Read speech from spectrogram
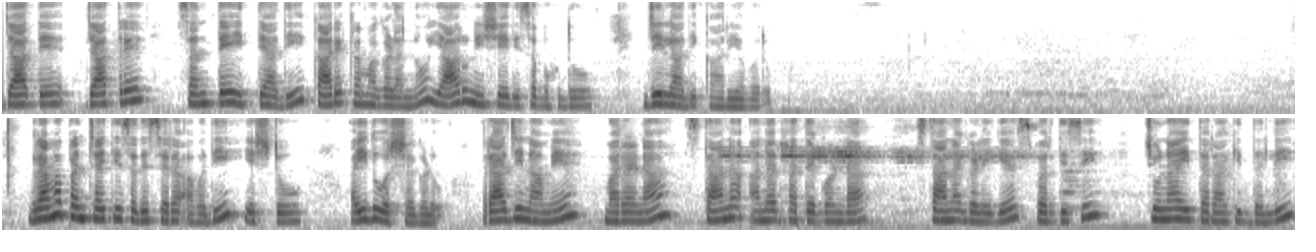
ಜಾತೆ, ಜಾತ್ರೆ, ಸಂತೆ ಇತ್ಯಾದಿ ಕಾರ್ಯಕ್ರಮಗಳನ್ನು ಯಾರು ನಿಷೇಧಿಸಬಹುದು? ಜಿಲ್ಲಾಧಿಕಾರಿಯವರು. ಗ್ರಾಮ ಪಂಚಾಯಿತಿ ಸದಸ್ಯರ ಅವಧಿ ಎಷ್ಟು? ಐದು ವರ್ಷಗಳು. ರಾಜೀನಾಮೆ, ಮರಣ, ಸ್ಥಾನ ಅನರ್ಹತೆಗೊಂಡ ಸ್ಥಾನಗಳಿಗೆ ಸ್ಪರ್ಧಿಸಿ ಚುನಾಯಿತರಾಗಿದ್ದಲ್ಲಿ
